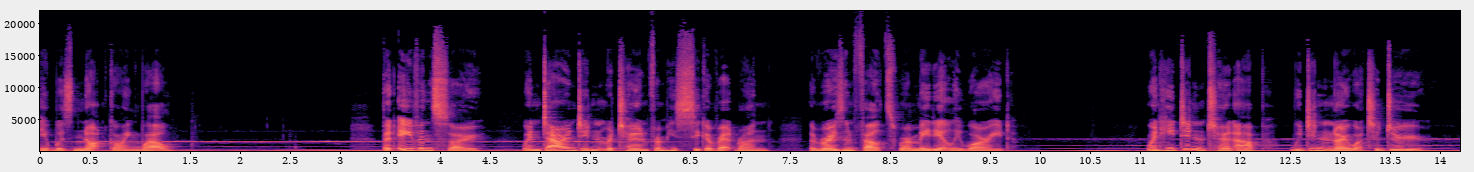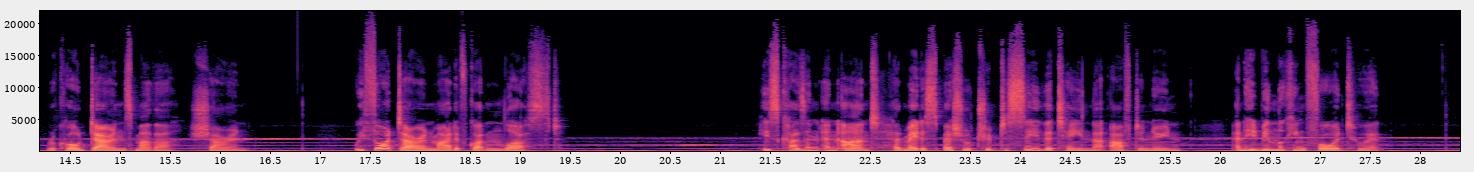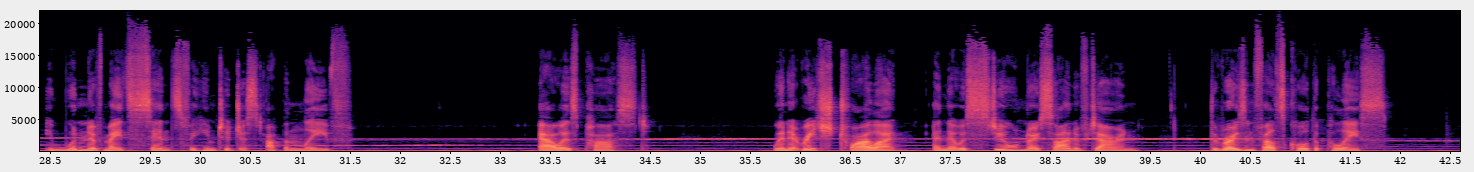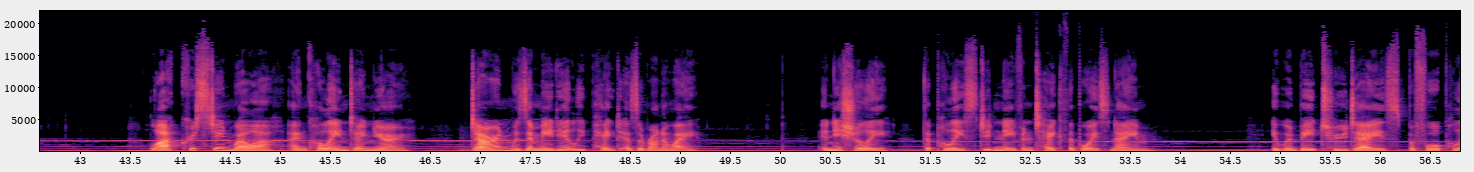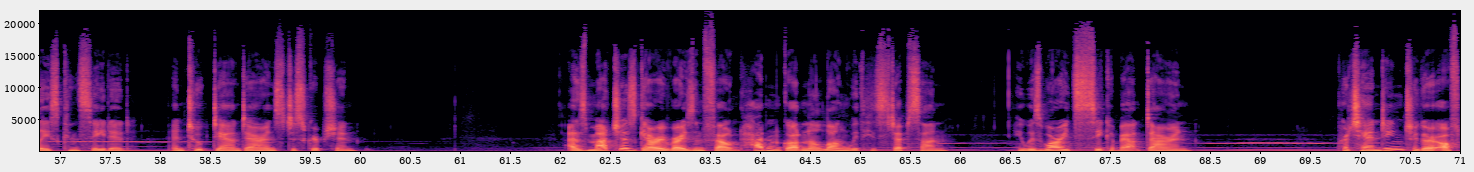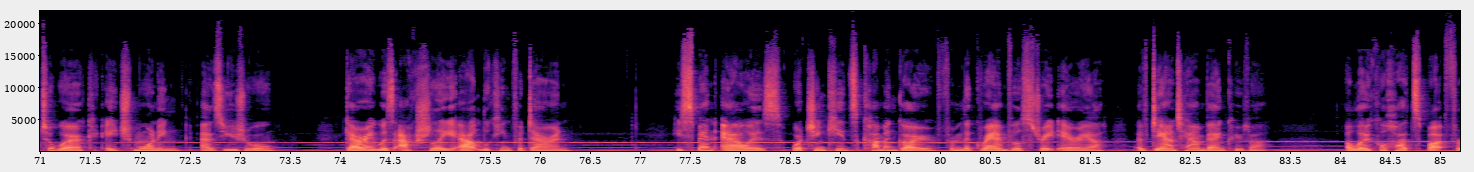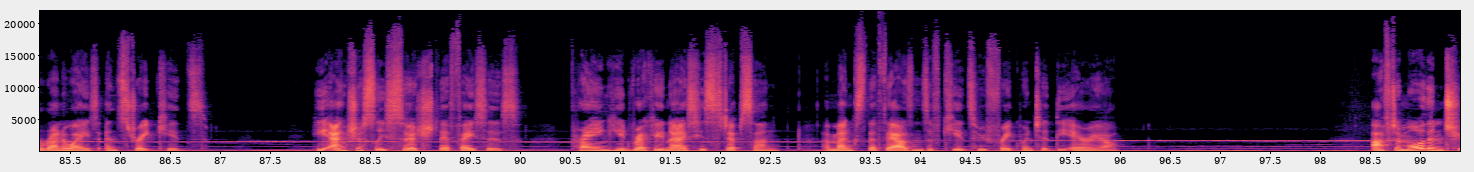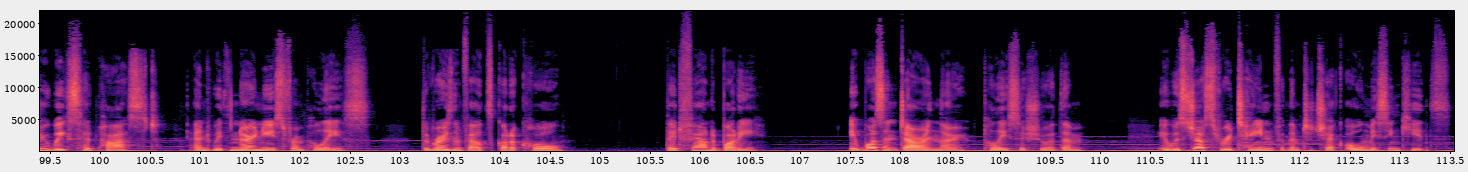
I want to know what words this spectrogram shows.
It was not going well. But even so, when Darren didn't return from his cigarette run, the Rosenfelds were immediately worried. When he didn't turn up, we didn't know what to do, recalled Darren's mother, Sharon. We thought Darren might have gotten lost. His cousin and aunt had made a special trip to see the teen that afternoon, and he'd been looking forward to it. It wouldn't have made sense for him to just up and leave. hours passed. When it reached twilight and there was still no sign of Darren, the Rosenfelds called the police. Like Christine Weller and Colleen Daigneault, Darren was immediately pegged as a runaway. Initially, the police didn't even take the boy's name. It would be two days before police conceded and took down Darren's description. As much as Gary Rosenfeld hadn't gotten along with his stepson, he was worried sick about Darren. Pretending to go off to work each morning as usual, Gary was actually out looking for Darren. He spent hours watching kids come and go from the Granville Street area of downtown Vancouver, a local hotspot for runaways and street kids. He anxiously searched their faces, praying he'd recognize his stepson amongst the thousands of kids who frequented the area. After more than two weeks had passed, and with no news from police, the Rosenfelds got a call. They'd found a body. It wasn't Darren, though, police assured them. It was just routine for them to check all missing kids,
